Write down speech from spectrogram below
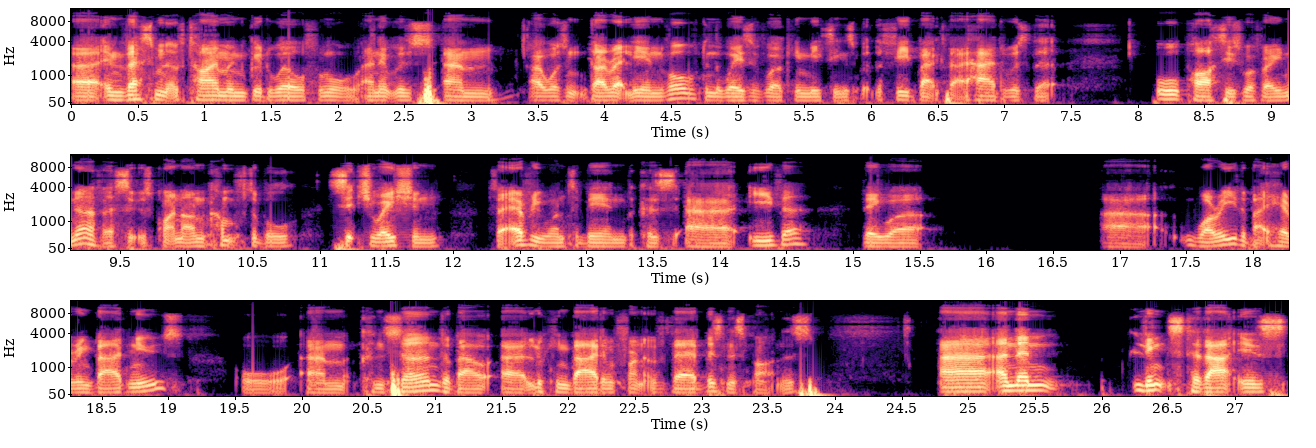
uh, investment of time and goodwill from all. And it was, um, I wasn't directly involved in the ways of working meetings, but the feedback that I had was that all parties were very nervous. It was quite an uncomfortable situation for everyone to be in because uh, either they were uh, worried about hearing bad news or um, concerned about uh, looking bad in front of their business partners. Uh, and then links to that is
